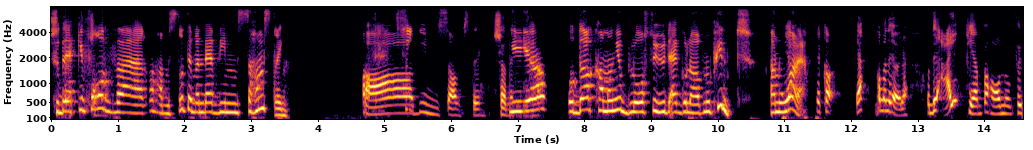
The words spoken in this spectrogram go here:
Så det er ikke for å være hamstrete, men det er vimsehamstring. Ah, vimsehamstring. Skjønner. Ja, og da kan man jo blåse ut egg og lage noe pynt av noe av det. Det kan, ja, kan man gjøre. Og det er litt pent å ha noe for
